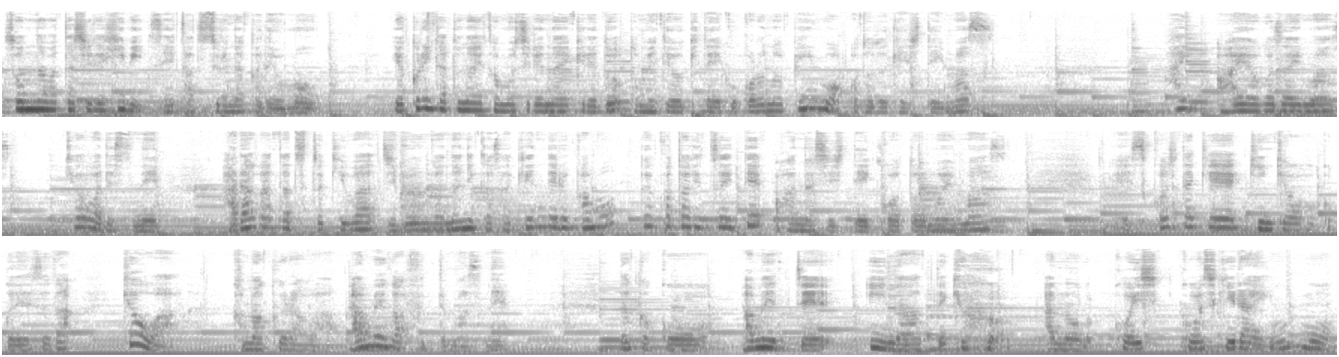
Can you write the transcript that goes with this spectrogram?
そんな私が日々生活する中で思う役に立たないかもしれないけれど止めておきたい心のピンをお届けしています。はいおはようございます。今日はですね腹が立つ時は自分が何か叫んでるかもということについてお話ししていこうと思います、えー、少しだけ近況報告ですが今日は鎌倉は雨が降ってますねなんかこう雨っていいなって今日あの公式公式 LINE も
